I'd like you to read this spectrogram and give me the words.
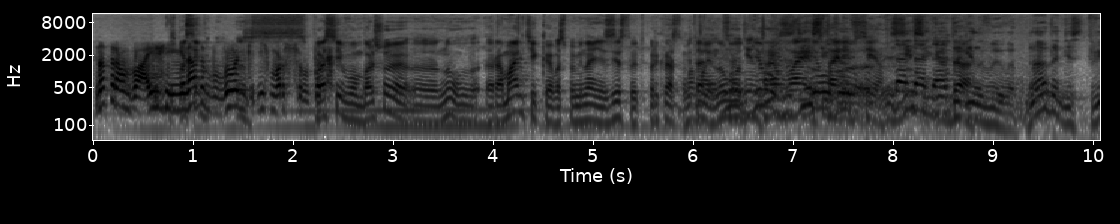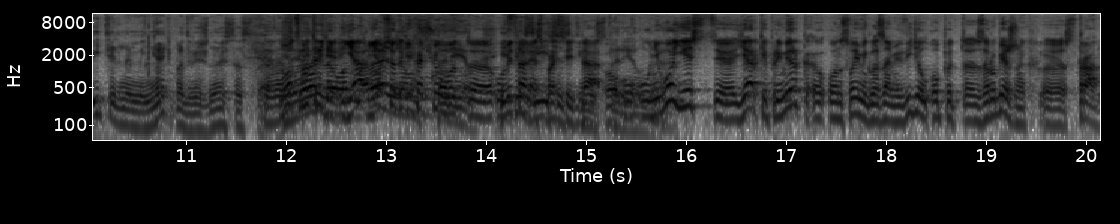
на трамвае. И не надо бы было никаких маршрутов. Спасибо вам большое. Э, Ну, романтика, воспоминания с детства, это прекрасно. Виталий, ну вот Один трамвай стали все. Здесь Да, да, идет да. один вывод. Надо действительно менять подвижной состав. Вот смотрите, я, все-таки хочу вот э, у Виталия спросить. Да, устарел, у, него есть э, яркий пример, к- он своими глазами видел опыт э, зарубежных э, стран,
